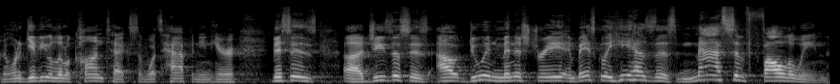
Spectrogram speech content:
And I want to give you a little context of what's happening here. This is uh, Jesus is out doing ministry, and basically he has this massive following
